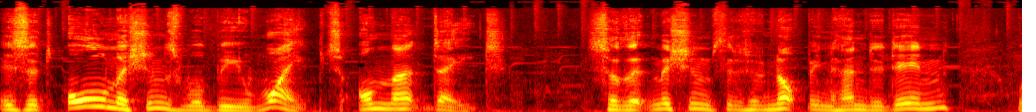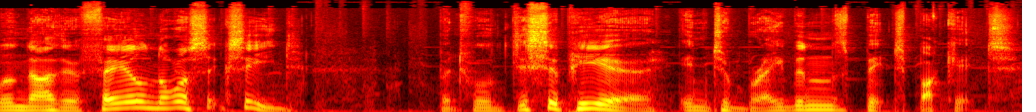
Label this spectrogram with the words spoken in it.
is that all missions will be wiped on that date, so that missions that have not been handed in will neither fail nor succeed, but will disappear into Braben's bit bucket.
